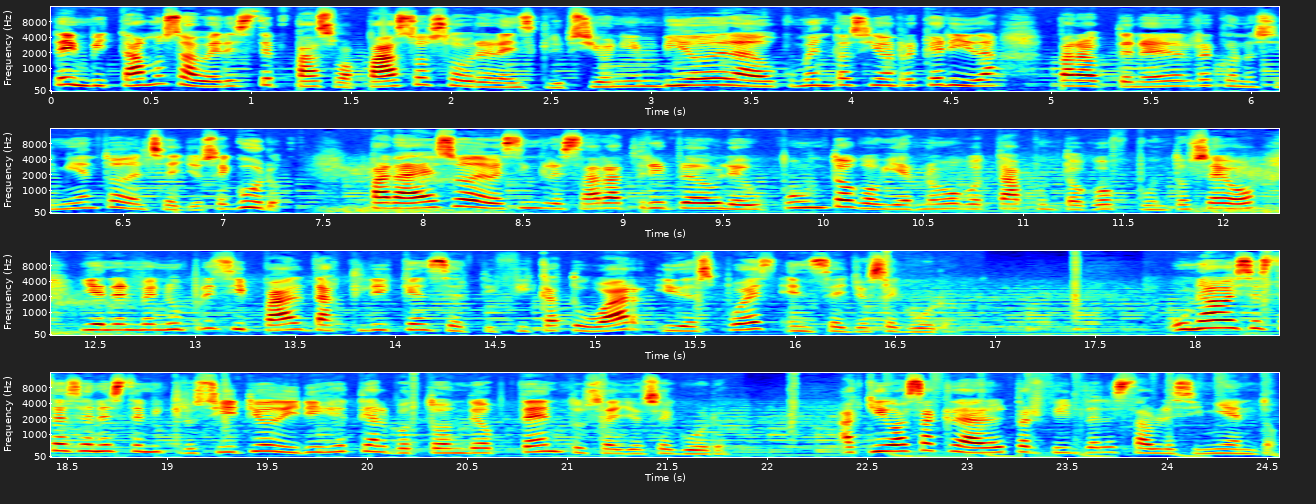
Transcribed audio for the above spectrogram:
Te invitamos a ver este paso a paso sobre la inscripción y envío de la documentación requerida para obtener el reconocimiento del sello seguro. Para eso debes ingresar a www.gobiernobogotá.gov.co y en el menú principal da clic en Certifica tu bar y después en Sello seguro. Una vez estés en este micrositio, dirígete al botón de Obtén tu sello seguro. Aquí vas a crear el perfil del establecimiento.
